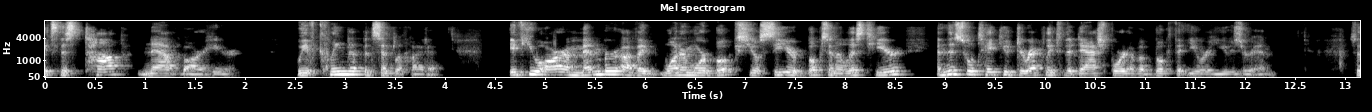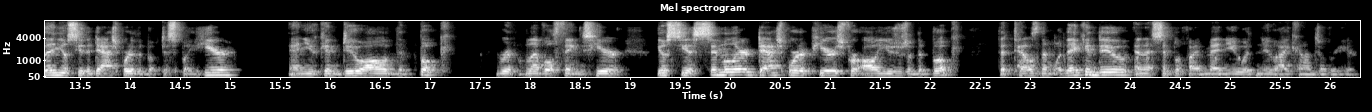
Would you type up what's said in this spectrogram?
It's this top nav bar here. We've cleaned up and simplified it. If you are a member of a one or more books, you'll see your books in a list here, and this will take you directly to the dashboard of a book that you are a user in. So then you'll see the dashboard of the book displayed here, and you can do all of the book level things here. You'll see a similar dashboard appears for all users of the book that tells them what they can do and a simplified menu with new icons over here.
